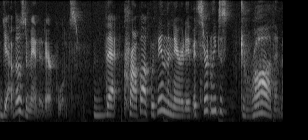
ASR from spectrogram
yeah, those demanded air quotes, that crop up within the narrative, it certainly does draw them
